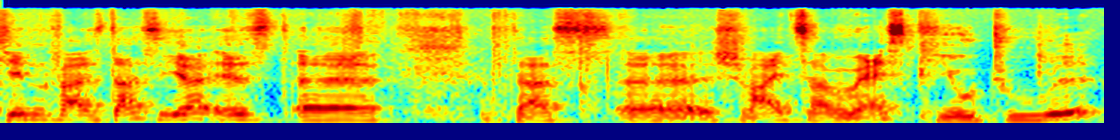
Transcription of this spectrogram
jedenfalls das hier ist äh, das äh, Schweizer Rescue Tool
